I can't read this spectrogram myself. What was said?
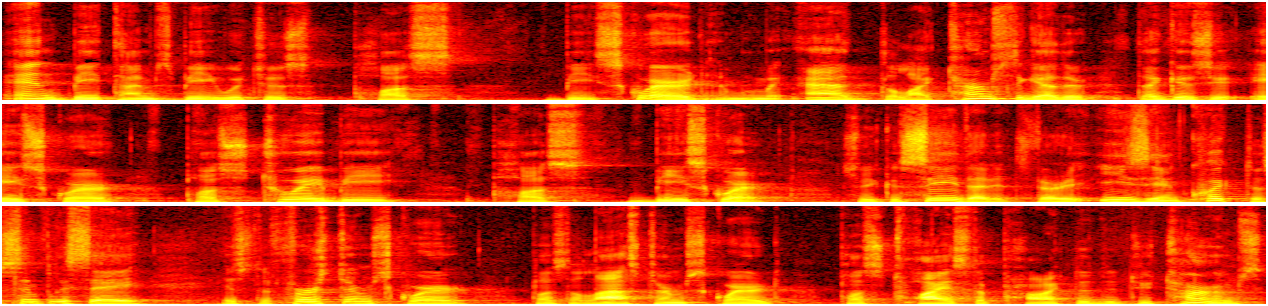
and b times b, which is plus b squared. And when we add the like terms together, that gives you a squared plus 2ab plus b squared. So you can see that it's very easy and quick to simply say it's the first term squared plus the last term squared plus twice the product of the two terms.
